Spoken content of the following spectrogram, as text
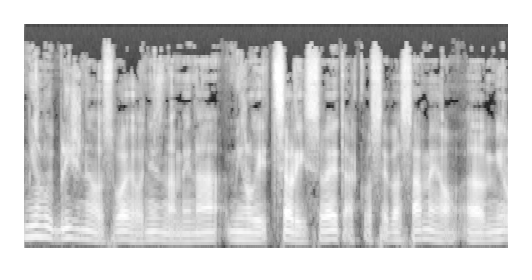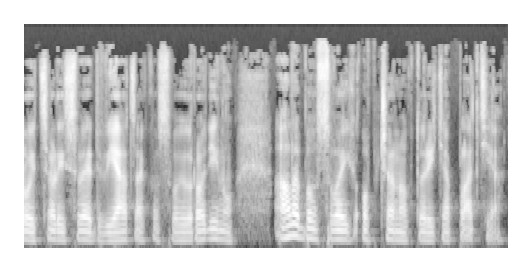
miluj bližného svojho neznamená miluj celý svet ako seba samého, miluj celý svet viac ako svoju rodinu, alebo svojich občanov, ktorí ťa platia.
